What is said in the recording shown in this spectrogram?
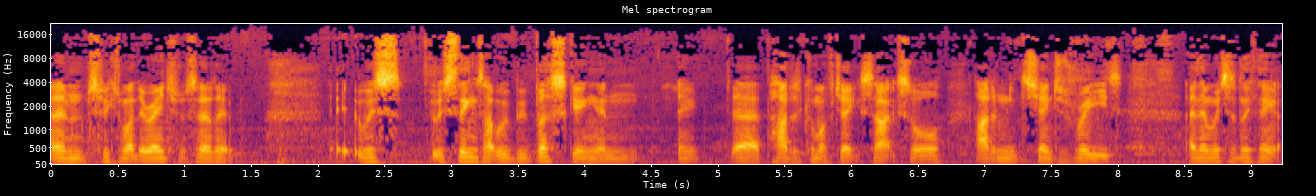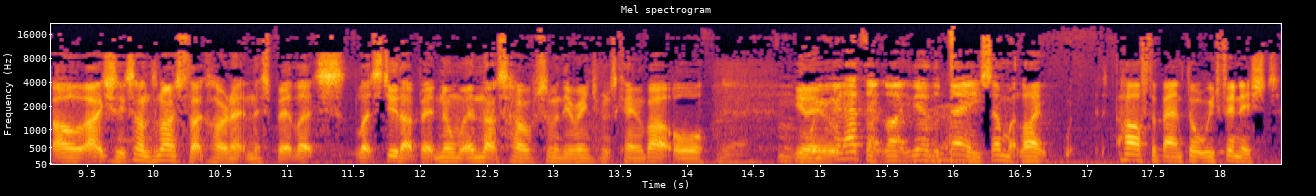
and speaking about the arrangements earlier, it was it was things like we'd be busking and you uh, pad had come off Jake's sax or Adam needed to change his reed, and then we'd suddenly think, oh, actually, it sounds nice with that clarinet in this bit. Let's let's do that bit. No, and that's how some of the arrangements came about. Or you we know, even had that like the other day. Somewhat like half the band thought we'd finished,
